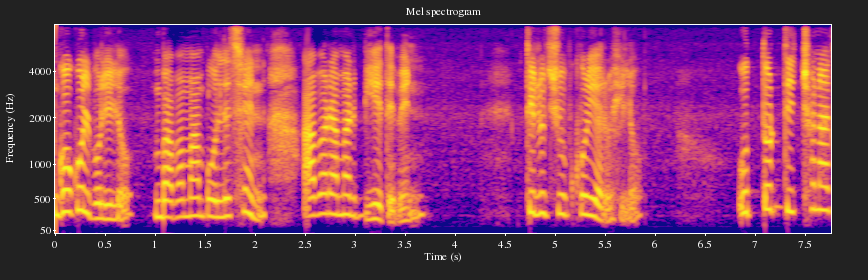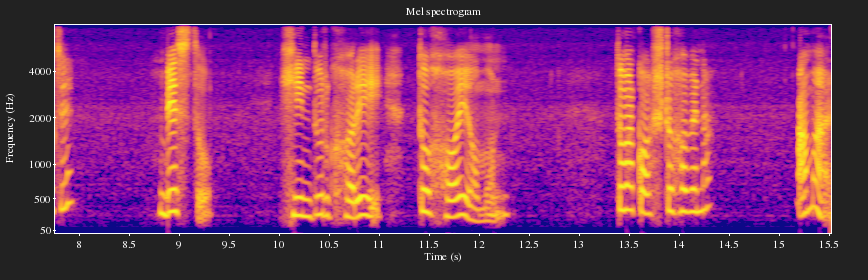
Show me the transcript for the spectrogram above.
গোকুল বলিল, বাবা মা বলেছেন, আবার আমার বিয়ে দেবেন। তিলু চুপ করিয়া রহিল। উত্তর দিচ্ছ না যে? বেশ তো, হিন্দুর ঘরে তো হয় অমন। তোমার কষ্ট হবে না? আমার?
